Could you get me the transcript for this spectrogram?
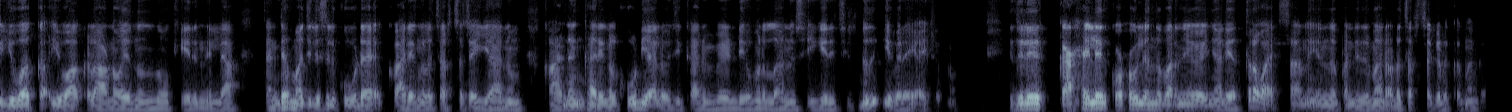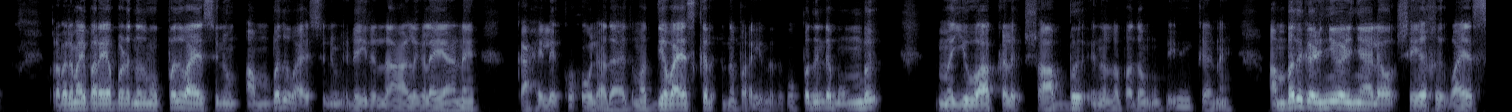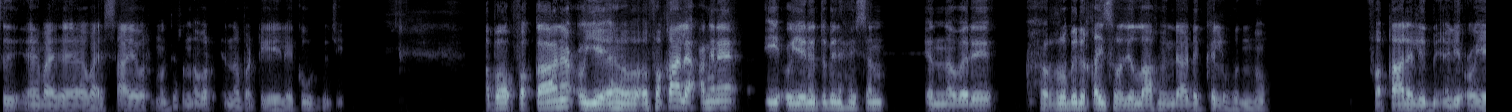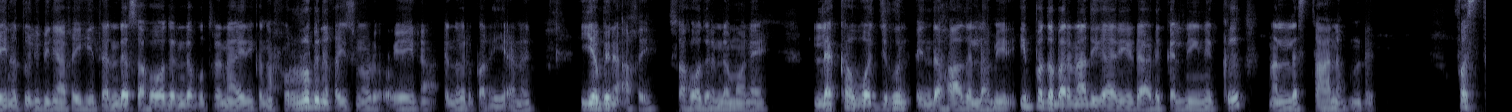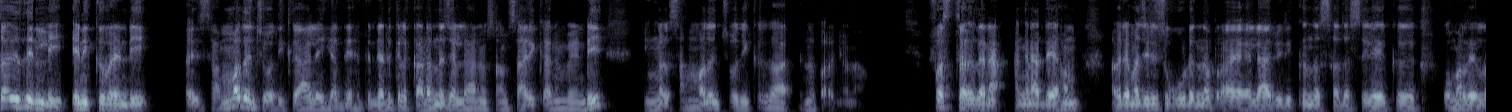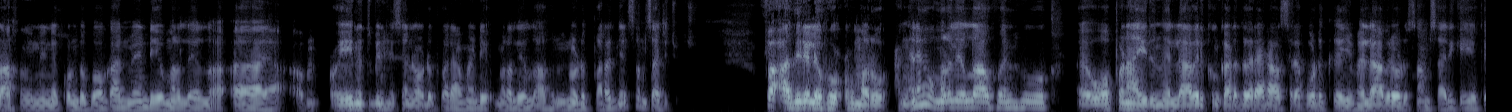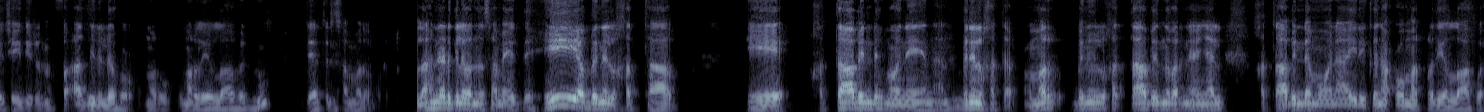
യുവക്ക യുവാക്കളാണോ എന്നൊന്നും നോക്കിയിരുന്നില്ല. തന്റെ മജ്ലിസിൽ കൂടെ കാര്യങ്ങൾ ചർച്ച ചെയ്യാനും കാര്യങ്ങൾ കൂടിയാലോചിക്കാനും വേണ്ടി ഉമർലാഹു സ്വീകരിച്ചിരുന്നത് ഇവരെയായിരുന്നു. ഇതിൽ കഹൽ കൊഹുൽ എന്ന് പറഞ്ഞു കഴിഞ്ഞാൽ എത്ര വയസ്സാണ് എന്ന് പണ്ഡിതന്മാരോട് ചർച്ചക്ക് എടുക്കുന്നുണ്ട്. പ്രബലമായി പറയപ്പെടുന്നത് മുപ്പത് വയസ്സിനും അമ്പത് വയസ്സിനും ഇടയിലുള്ള ആളുകളെയാണ് കഹൽ കൊഹൂൽ അതായത് മധ്യവയസ്കർ എന്ന് പറയുന്നത്. മുപ്പതിന്റെ മുമ്പ് യുവാക്കൾ ഷാബ് എന്നുള്ള പദം ഉപയോഗിക്കുകയാണ് അമ്പത് കഴിഞ്ഞു കഴിഞ്ഞാലോ ഷേഖ് വയസ്സ് വയസ്സായവർ മുതിർന്നവർ എന്ന പട്ടികയിലേക്ക് ഉള്ളു ചെയ്യും. അപ്പോ ഫക്കാന ഫക്കാല അങ്ങനെ ഈ ഉയ്യനത്തുബിൻ ഹൈസൻ എന്നവര് ഹെറുബിൻ ഖൈസ് റജുല്ലാഹുവിന്റെ അടുക്കൽ വന്നു. ഫക്കാല അലി ഒയ്യനത്തു ലിബിൻ അഹി തന്റെ സഹോദരന്റെ പുത്രനായിരിക്കുന്ന ഹുറുബിൻ ഖൈസിനോട് ഒയൈന എന്നവർ പറയുകയാണ് യബിൻ അഹി സഹോദരന്റെ മോനെ ലക്ക വജ്ഹുൻ ഇന്ദ ഹാദൽ അമീർ. ഇപ്പത്തെ ഭരണാധികാരിയുടെ അടുക്കൽ നിനക്ക് നല്ല സ്ഥാനമുണ്ട്. ഫസ്തലി എനിക്ക് വേണ്ടി സമ്മതം ചോദിക്കുക അലഹി അദ്ദേഹത്തിന്റെ അടുക്കൽ കടന്നു ചെല്ലാനും സംസാരിക്കാനും വേണ്ടി നിങ്ങൾ സമ്മതം ചോദിക്കുക എന്ന് പറഞ്ഞു ഫസ്തന അങ്ങനെ അദ്ദേഹം അവരെ മജലിസ് കൂടുന്ന എല്ലാവരും ഇരിക്കുന്ന സദസ്സിലേക്ക് ഉമർ അള്ളാഹുവിനെ കൊണ്ടുപോകാൻ വേണ്ടി ഉമർ ബിൻ ഹിസനോട് പോരാൻ വേണ്ടി ഉമർ അലി അള്ളാഹുവിനോട് പറഞ്ഞ് സംസാരിച്ചു. അതിരലഹു ലഹു ഉമറു. അങ്ങനെ ഉമർ അലി അള്ളാഹുൻഹു ഓപ്പൺ ആയിരുന്നു. എല്ലാവർക്കും കടന്നു വരാൻ അവസരം കൊടുക്കുകയും എല്ലാവരോടും സംസാരിക്കുകയും ഒക്കെ ചെയ്തിരുന്നു. അതിരലഹു ലഹു ഉമറു. ഉമർ അലി അള്ളാഹുൻഹു അദ്ദേഹത്തിന് സമ്മതം കൊടുത്തു. അള്ളാഹിന്റെ അടുക്കൽ വന്ന സമയത്ത് ഹേ അബിനുൽ ഖത്താബ്. ഏ ഖത്താബിന്റെ മോനെ എന്നാണ്. Binul Khattab. Umar Binul Khattab എന്ന് പറഞ്ഞു കഴിഞ്ഞാൽ ഖത്താബിന്റെ മോനായിരിക്കുന്ന ഉമർ റതി അള്ളാഹു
